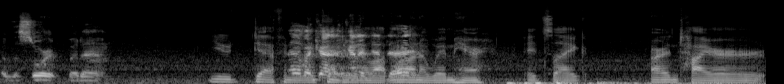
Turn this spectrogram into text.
of the sort. But um, you definitely yeah, can do it a lot more on a whim here. It's like our entire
